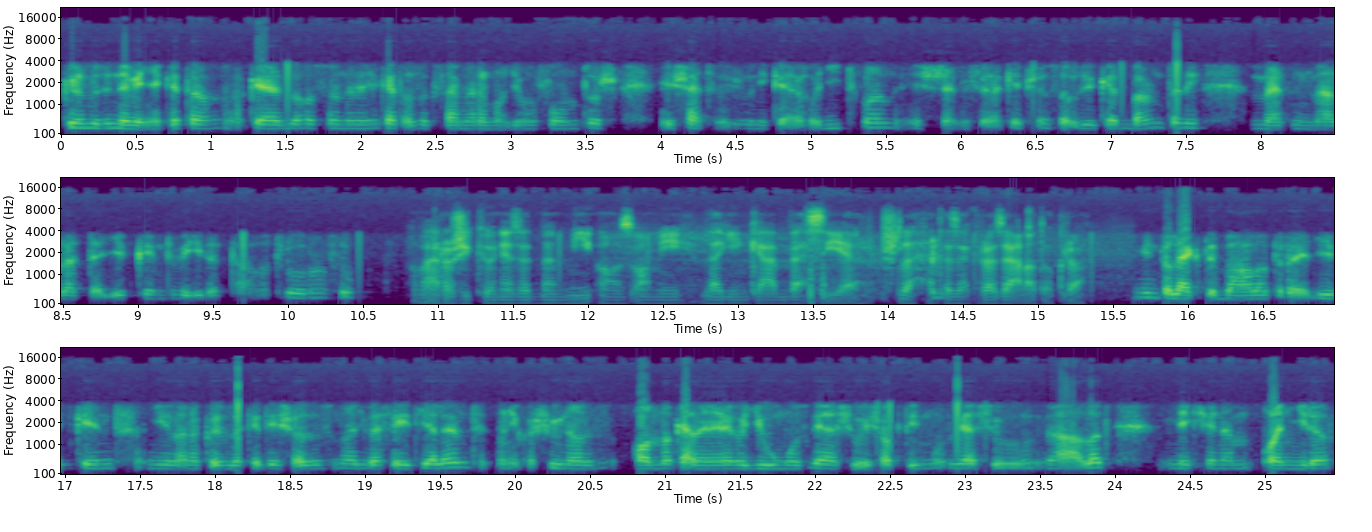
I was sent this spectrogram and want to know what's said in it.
különböző növényeket a, a kertbe, növényeket, azok számára nagyon fontos, és hát örülni kell, hogy itt van, és semmiféleképp sem szabad őket bántani, mert mellette egyébként védett állatról van szó. A városi környezetben mi az, ami leginkább veszélyes lehet ezekre az állatokra? Mint a legtöbb állatra egyébként. Nyilván a közlekedés az nagy veszélyt jelent. Mondjuk a sűn az annak ellenére, hogy jó mozgású és aktív mozgású állat, mégsem nem annyira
